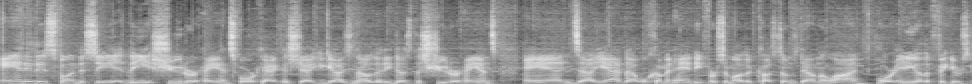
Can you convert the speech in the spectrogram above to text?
And it is fun to see the shooter hands for Cactus Jack. You guys know that he does the shooter hands, and uh, yeah, that will come in handy for some other customs down the line or any other figures.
